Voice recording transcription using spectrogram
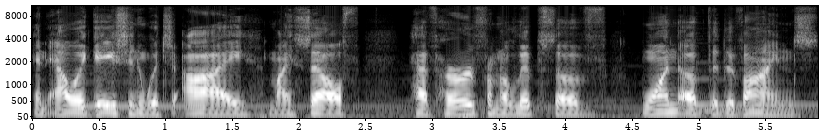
an allegation which I, myself, have heard from the lips of one of the divines.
